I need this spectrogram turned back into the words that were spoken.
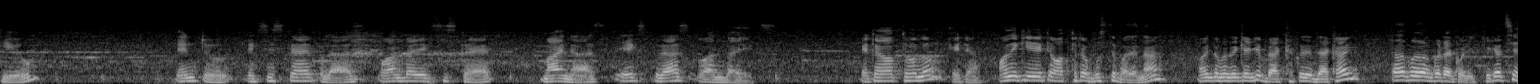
cube into x square plus one by x square minus x plus one by x এটার অর্থ হলো এটা। অনেকে এটা অর্থটা বুঝতে পারে না। আমি তোমাদেরকে আগে ব্যাখ্যা করে দেখাই, তারপর অঙ্কটা করি, ঠিক আছে?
